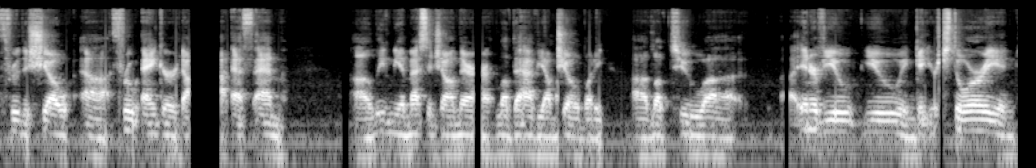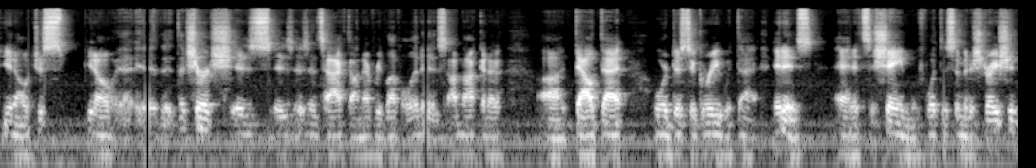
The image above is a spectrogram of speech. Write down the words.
through the show, through anchor.fm. Uh, leave me a message on there. I'd love to have you on my show, buddy. I'd love to uh, interview you and get your story, and you know, just you know, the church is is, is intact on every level. It is. I'm not going to uh, doubt that or disagree with that. It is, and it's a shame of what this administration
